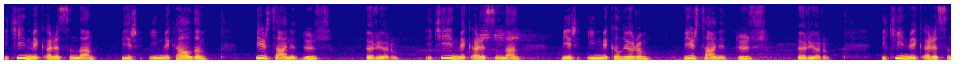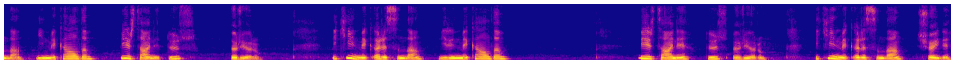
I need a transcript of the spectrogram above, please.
2 ilmek arasından bir ilmek aldım. Bir tane düz örüyorum. 2 ilmek arasından bir ilmek alıyorum. Bir tane düz örüyorum. 2 ilmek arasından ilmek aldım. Bir tane düz örüyorum. 2 ilmek arasından bir ilmek aldım. Bir tane düz örüyorum. 2 ilmek arasından şöyle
